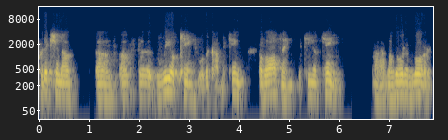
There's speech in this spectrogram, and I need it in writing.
prediction of, of, of the real king who will become the king of all things, the king of kings, uh, the Lord of lords.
